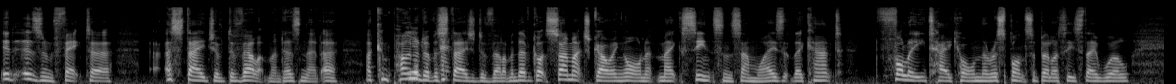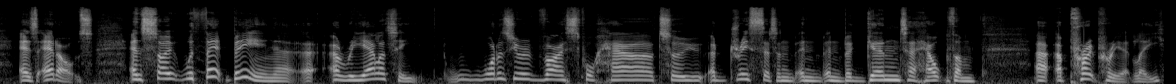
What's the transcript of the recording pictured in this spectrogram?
it is in fact a a stage of development, isn't it? A, a component yeah. of a stage of development. They've got so much going on, it makes sense in some ways that they can't fully take on the responsibilities they will as adults. And so, with that being a, a reality, what is your advice for how to address it and, and, and begin to help them uh, appropriately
